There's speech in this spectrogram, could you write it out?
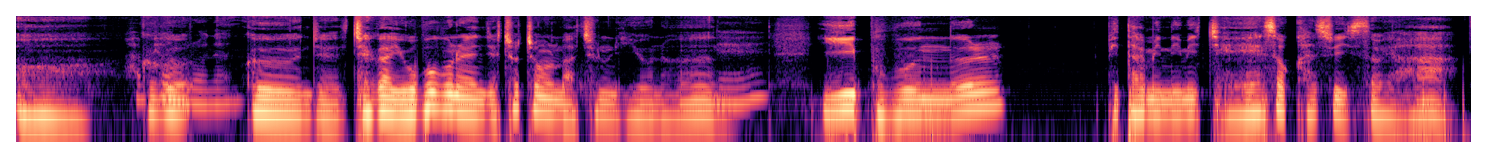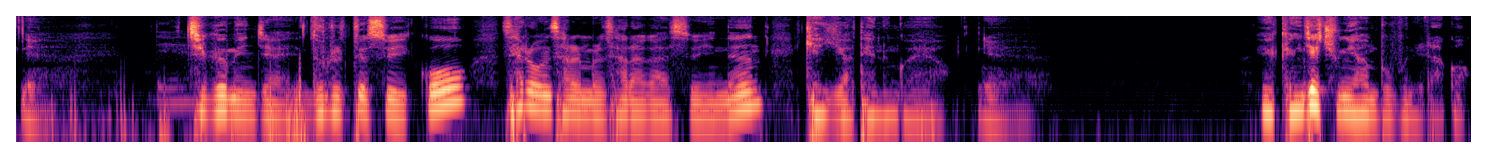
어, 한편으로는 그 이제 제가 이 부분에 이제 초점을 맞추는 이유는 네. 이 부분을 비타민님이 재해석할 수 있어야 예. 네. 지금 이제 눈을 뜰 수 있고 새로운 삶을 살아갈 수 있는 계기가 되는 거예요. 예. 이게 굉장히 중요한 부분이라고.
